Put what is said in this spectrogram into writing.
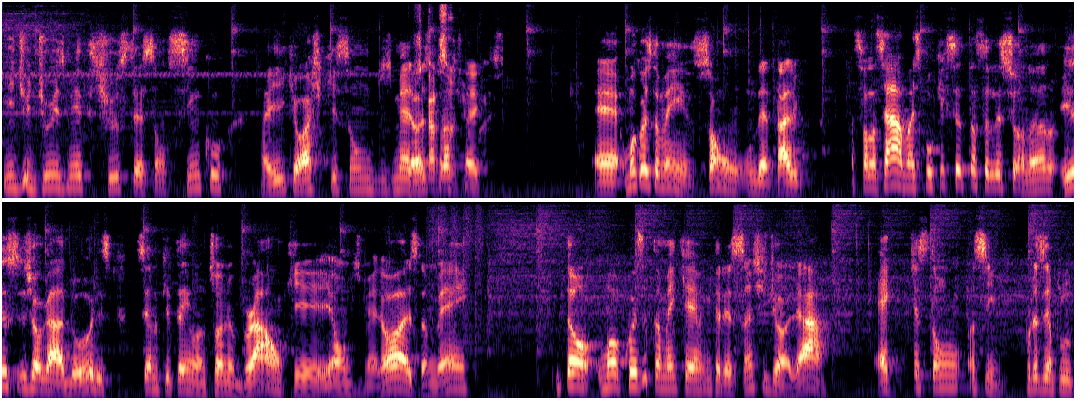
e Juju Smith-Schuster. São cinco aí que eu acho que são dos melhores prospectos. É, uma coisa também, só um, um detalhe. Você fala assim, ah, mas por que você está selecionando esses jogadores, sendo que tem o Antonio Brown, que é um dos melhores também? Então, uma coisa também que é interessante de olhar é questão, assim, por exemplo,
